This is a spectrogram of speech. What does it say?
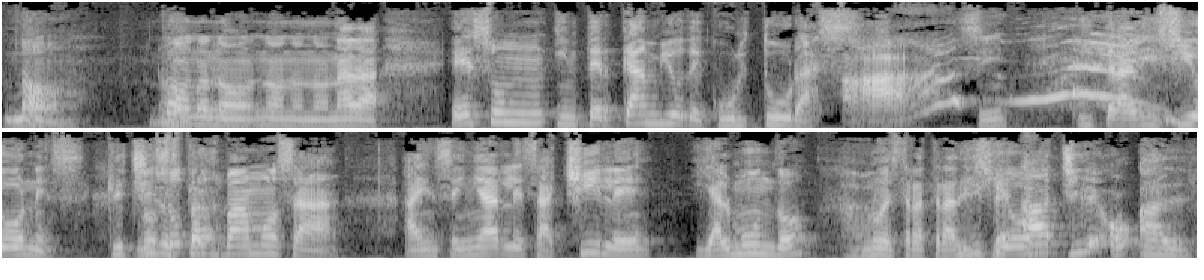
No, no, no, no, no, no, no, nada. Es un intercambio de culturas. ¿Sí? Y tradiciones. Qué chido Nosotros está. vamos a, a enseñarles a Chile y al mundo nuestra ¿Dijiste tradición. a Chile o al?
